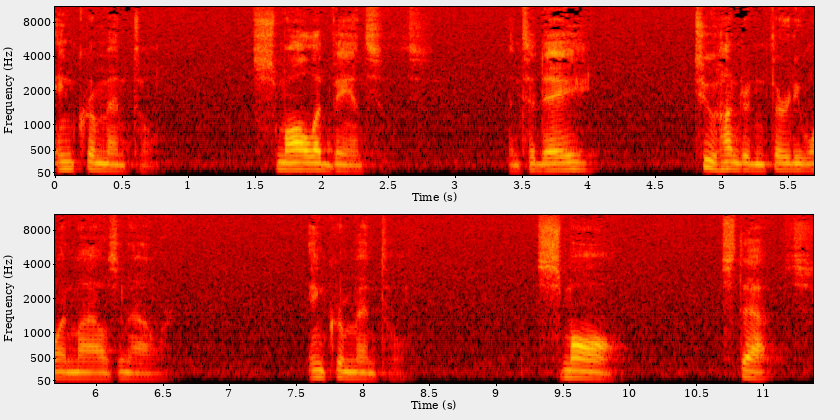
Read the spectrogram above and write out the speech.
Incremental, small advances. And today, 231 miles an hour. Incremental, small steps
